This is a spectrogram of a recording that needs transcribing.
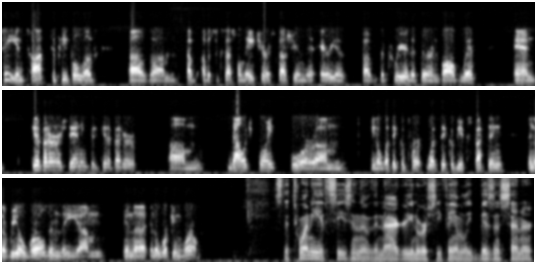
see and talk to people of of, um, of, of a successful nature, especially in the area of, the career that they're involved with, and get a better understanding, but get a better um, knowledge point for um, you know what they could what they could be expecting in the real world in the um, in the in the working world. It's the 20th season of the Niagara University Family Business Center.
